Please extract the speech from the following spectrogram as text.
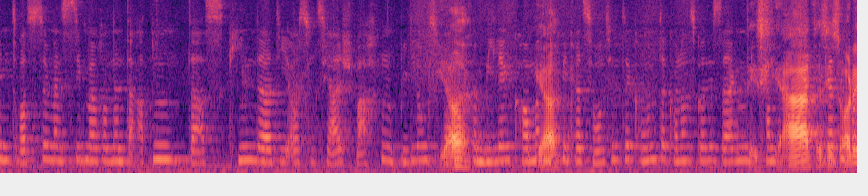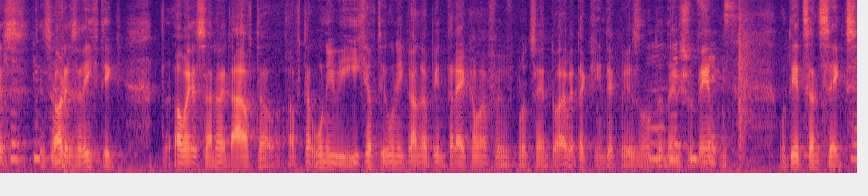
bin trotzdem, man sieht man auch an den Daten, dass Kinder, die aus sozial schwachen, bildungsfernen ja, Familien kommen, ja. mit Migrationshintergrund, da kann man es quasi sagen, das, ja, das ist, alles, das ist alles richtig, aber es sind halt auch auf der, auf der Uni, wie ich auf die Uni gegangen bin, 3,5 Prozent Arbeiterkinder gewesen unter den Studenten. Und jetzt sind sechs.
